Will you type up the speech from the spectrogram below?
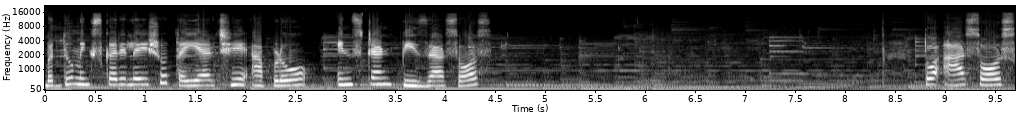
બધું મિક્સ કરી લઈશું, તૈયાર છે આપણો ઇન્સ્ટન્ટ પીઝા સોસ. તો આ સોસ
